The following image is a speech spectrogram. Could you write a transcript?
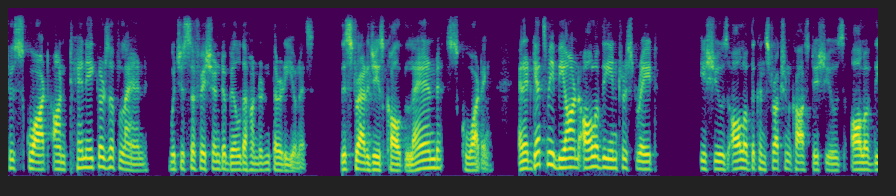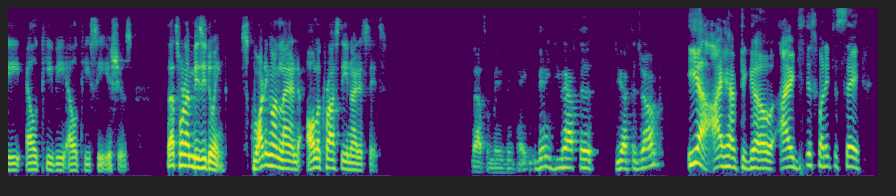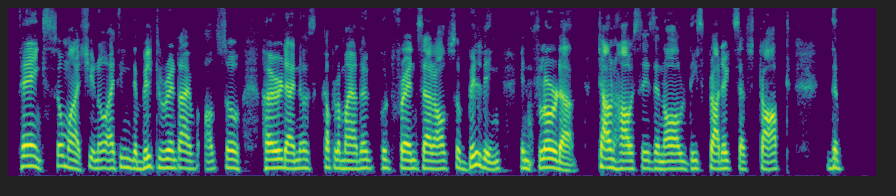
to squat on 10 acres of land, which is sufficient to build 130 units. This strategy is called land squatting. And it gets me beyond all of the interest rate issues, all of the construction cost issues, all of the LTV, LTC issues. That's what I'm busy doing, squatting on land all across the United States. That's amazing. Hey, Vinney, do you have to do you have to jump? Yeah, I have to go. I just wanted to say thanks so much. You know, I think the build to rent I've also heard. I know a couple of my other good friends are also building in Florida townhouses and all these projects have stopped. The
